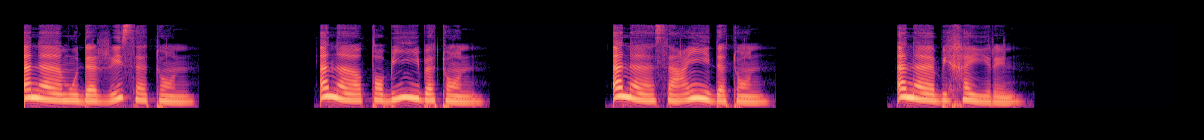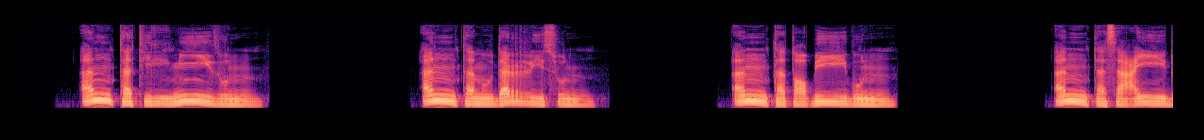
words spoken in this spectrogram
أنا مدرسة. أنا طبيبة. أنا سعيدة. أنا بخير. أنت تلميذ. أنت مدرس. أنت طبيب. أنت سعيد.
